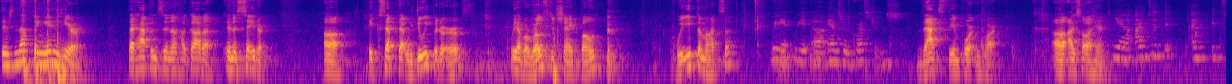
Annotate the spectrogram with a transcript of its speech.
There's nothing in here that happens in a Haggadah, in a Seder, uh, except that we do eat bitter herbs, we have a roasted shank bone, we eat the matzah. We, we uh, answer the questions. That's the important part. Uh, I saw a hand. Yeah, I just, I, it's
